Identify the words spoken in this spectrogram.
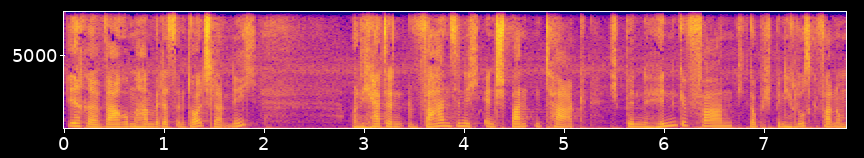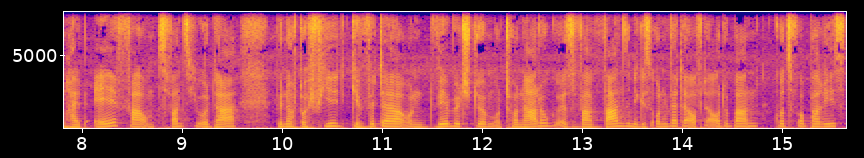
irre, warum haben wir das in Deutschland nicht? Und ich hatte einen wahnsinnig entspannten Tag. Ich bin hingefahren, ich glaube, ich bin hier losgefahren um halb elf, war um 20 Uhr da, bin noch durch viel Gewitter und Wirbelstürme und Tornado. Es war wahnsinniges Unwetter auf der Autobahn kurz vor Paris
